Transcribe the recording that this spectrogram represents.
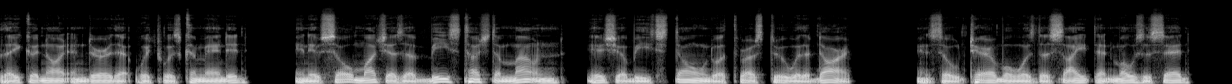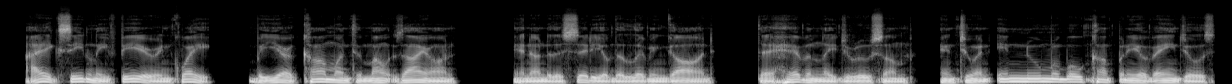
They could not endure that which was commanded, and if so much as a beast touch a mountain, it shall be stoned or thrust through with a dart. And so terrible was the sight that Moses said, I exceedingly fear and quake, but ye are come unto Mount Zion, and unto the city of the living God, the heavenly Jerusalem, and to an innumerable company of angels,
